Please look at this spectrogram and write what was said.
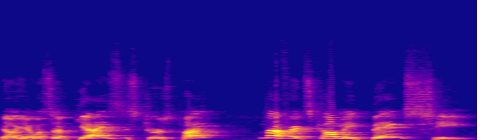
Hell yeah, what's up guys? This is Curse Pike. My friends call me Big C.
